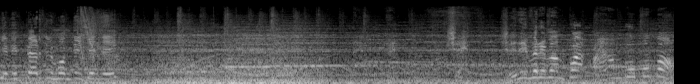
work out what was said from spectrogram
Je avait perdu mon déjeuner. Ce n'est vraiment pas un bon moment.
